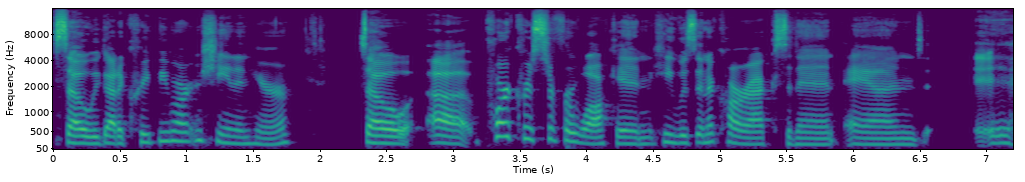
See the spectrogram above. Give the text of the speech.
So we got a creepy Martin Sheen in here. So uh, poor Christopher Walken, he was in a car accident, and eh,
